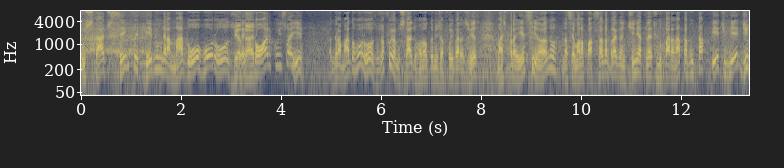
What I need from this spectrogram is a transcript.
o estádio sempre teve um gramado horroroso. É Verdade. É histórico isso aí gramado horroroso. Eu já fui lá no estádio, o Ronaldo também já foi várias vezes, mas para esse ano, na semana passada, Bragantino e Atlético do Paraná estavam um tapete verdinho,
